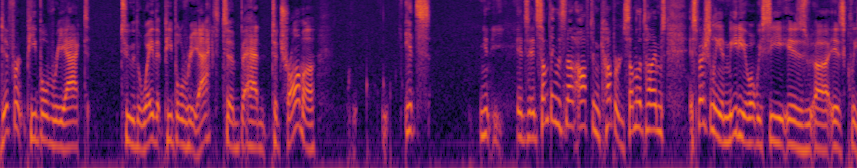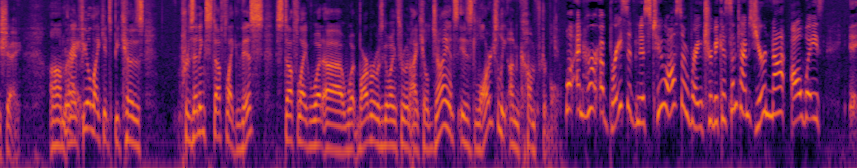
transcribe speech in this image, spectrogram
different people react to the way that people react to bad to trauma, it's it's it's something that's not often covered. Some of the times, especially in media, what we see is uh, is cliche. Um, and I feel like it's because presenting stuff like this, stuff like what uh, what Barbara was going through in I Killed Giants, is largely uncomfortable. Well, and her abrasiveness too also rang true because sometimes you're not always. eh,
